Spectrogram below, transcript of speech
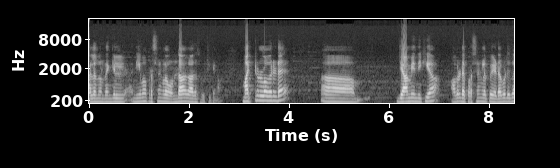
അല്ലെന്നുണ്ടെങ്കിൽ നിയമപ്രശ്നങ്ങളോ ഉണ്ടാകാതെ സൂക്ഷിക്കണം. മറ്റുള്ളവരുടെ ജാമ്യം നിൽക്കുക അവരുടെ പ്രശ്നങ്ങളിപ്പോൾ ഇടപെടുക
